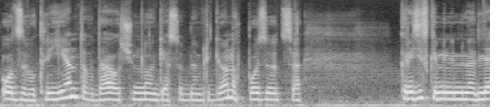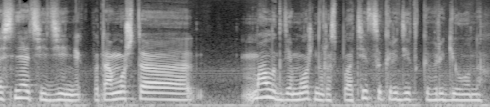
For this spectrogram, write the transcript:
отзывы клиентов, да, очень многие, особенно в регионах, пользуются кредитками именно для снятия денег, потому что мало где можно расплатиться кредиткой в регионах.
